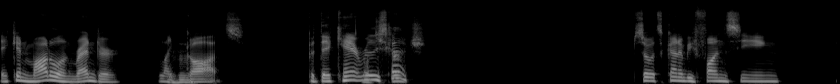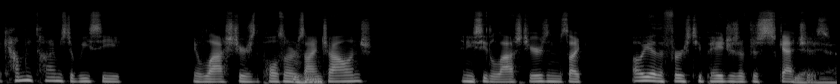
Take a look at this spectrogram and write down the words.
they can model and render like Mhm. gods, but they can't really That's true. sketch. So it's gonna be fun seeing, like, how many times did we see, you know, last year's the Polestar Design Mm-hmm. Challenge, and you see the last year's, and it's like, oh yeah, the first two pages of just sketches, yeah.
